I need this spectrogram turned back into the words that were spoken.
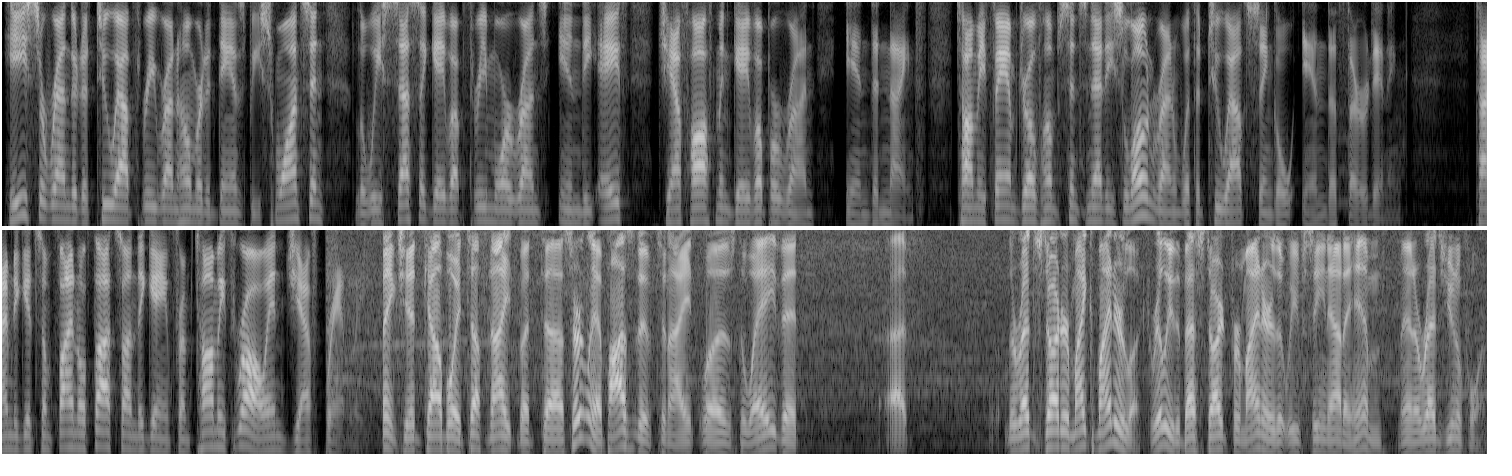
He surrendered a two out, three run homer to Dansby Swanson. Luis Cessa gave up three more runs in the eighth. Jeff Hoffman gave up a run in the ninth. Tommy Pham drove home Cincinnati's lone run with a two out single in the third inning. Time to get some final thoughts on the game from Tommy Thrall and Jeff Brantley. Thanks, Jed. Cowboy, tough night, but uh, certainly a positive tonight was the way that. Uh, the Red starter Mike Minor looked. Really the best start for Minor that we've seen out of him in a Reds uniform.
